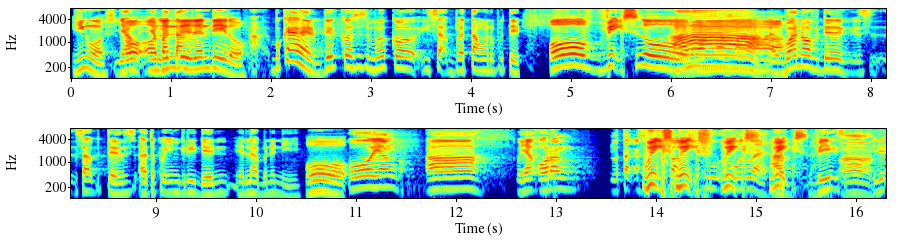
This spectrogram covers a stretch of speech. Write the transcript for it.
Hingus. Yang- oh, oh yang batang- lendir-lendir tu. Ah, bukan, bila kau semua kau isap batang warna putih. Oh, Vicks tu. ah, one of the substance ataupun ingredient ialah benda ni. Oh, Oh yang uh, yang orang letak kat susu Wicks, semua tu, eh? Wicks. Ah. Ah. Ya,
